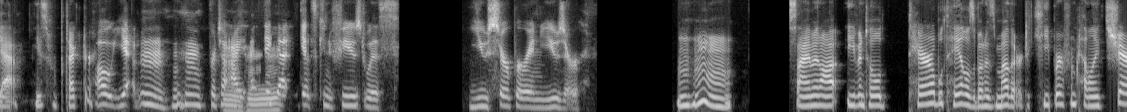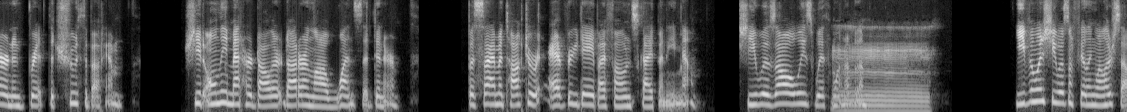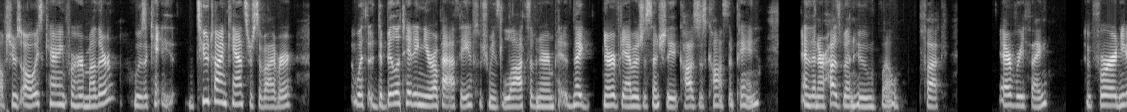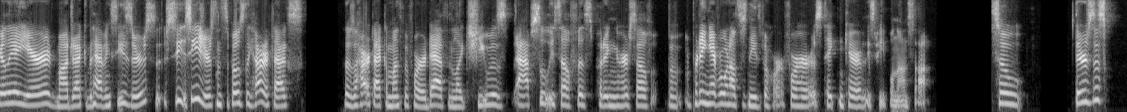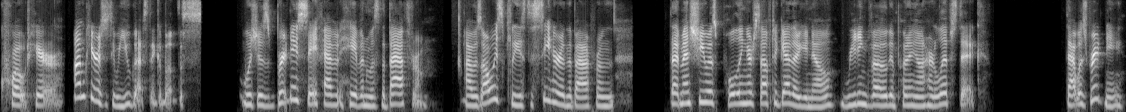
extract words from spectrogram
Yeah, he's a protector. Oh yeah, mm, hmm Prote- I, I think Mhm. that gets confused with usurper and user. hmm Simon even told terrible tales about his mother to keep her from telling Sharon and Britt the truth about him. She had only met her daughter daughter in law once at dinner, but Simon talked to her every day by phone, Skype, and email. She was always with one of them. Even when she wasn't feeling well herself, she was always caring for her mother, who was a ca- two time cancer survivor with debilitating neuropathy, which means lots of nerve, nerve damage, essentially, causes constant pain. And then her husband, who, well, fuck, everything. And for nearly a year, Monjack had been having seizures, se- seizures and supposedly heart attacks. There was a heart attack a month before her death, and like she was absolutely selfless, putting herself, putting everyone else's needs before for hers, taking care of these people nonstop. So there's this quote here. I'm curious to see what you guys think about this, which is Brittany's safe haven was the bathroom. I was always pleased to see her in the bathroom. That meant she was pulling herself together, you know, reading Vogue and putting on her lipstick. That was Brittany.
